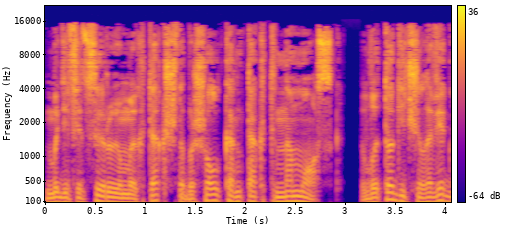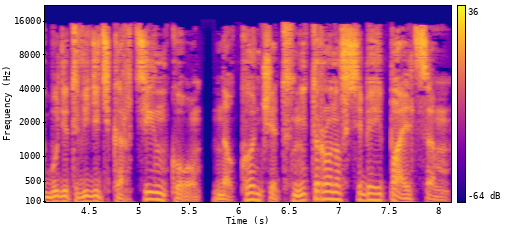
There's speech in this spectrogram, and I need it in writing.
Модифицируем их так, чтобы шел контакт на мозг. В итоге человек будет видеть картинку, но кончит, не тронув себя и пальцем.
